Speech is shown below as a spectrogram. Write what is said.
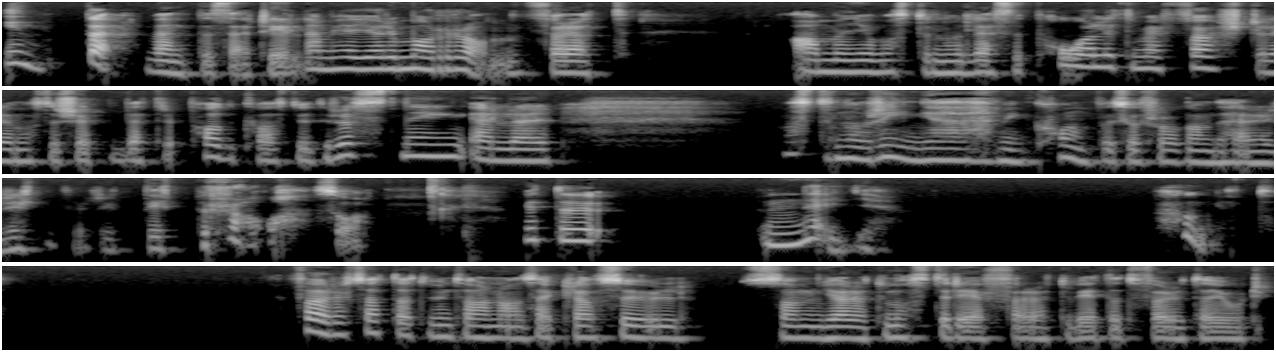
Inte vänta så här till, nej men jag gör det imorgon för att ja, men jag måste nog läsa på lite mer först eller jag måste köpa bättre podcastutrustning eller måste nog ringa min kompis och fråga om det här är riktigt, riktigt bra. Så, vet du, nej. Punkt. Förutsatt att du inte har någon så klausul som gör att du måste det för att du vet att förut har gjort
